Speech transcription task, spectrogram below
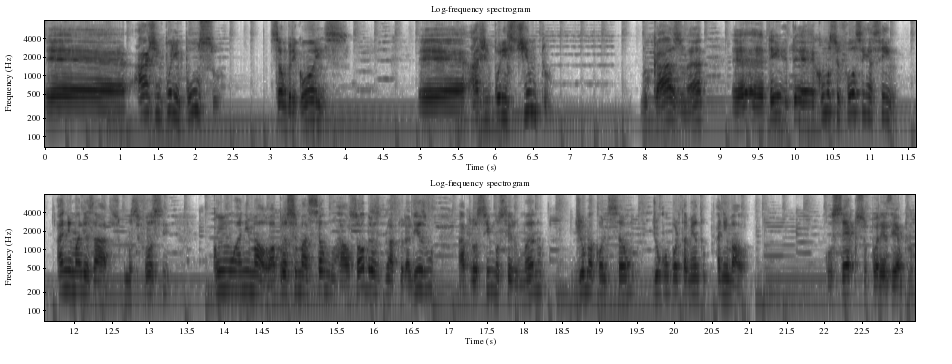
é, agem por impulso, são brigões, é, agem por instinto. No caso, né? É, é, tem, é como se fossem assim animalizados, como se fosse com um animal. A aproximação às obras do naturalismo aproxima o ser humano de uma condição, de um comportamento animal. O sexo, por exemplo,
